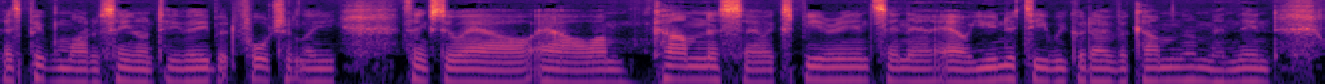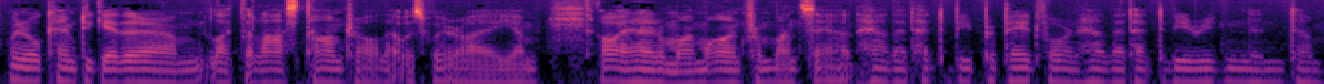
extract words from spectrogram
as people might have seen on TV, but fortunately, thanks to our our um, calmness, our experience, and our, our, unity, we could overcome them. And then when it all came together, um, like the last time trial, that was where I um, I had on my mind from months out how that had to be prepared for and how that had to be ridden, and um,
